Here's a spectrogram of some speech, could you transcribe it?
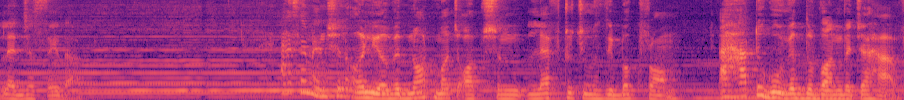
let's just say that. As I mentioned earlier, with not much option left to choose the book from, I had to go with the one which I have.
